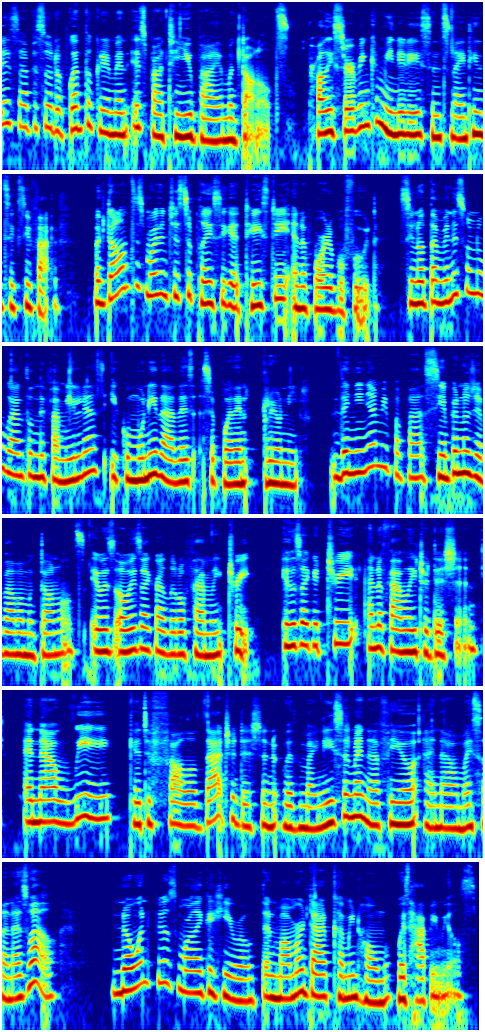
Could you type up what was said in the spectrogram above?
This episode of Cuento Crimen is brought to you by McDonald's, proudly serving communities since 1965. McDonald's is more than just a place to get tasty and affordable food, sino también es un lugar donde familias y comunidades se pueden reunir. De niña, mi papá siempre nos llevaba a McDonald's. It was always like our little family treat. It was like a treat and a family tradition. And now we get to follow that tradition with my niece and my nephew, and now my son as well. No one feels more like a hero than mom or dad coming home with Happy Meals.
